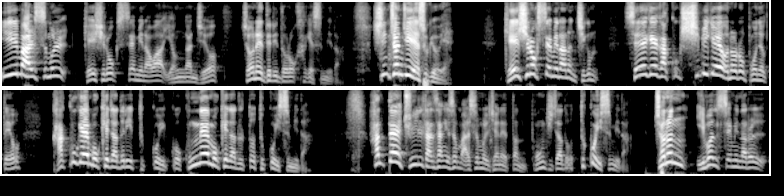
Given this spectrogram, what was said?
이 말씀을 계시록 세미나와 연관지어 전해드리도록 하겠습니다. 신천지 예수교회 계시록 세미나는 지금 세계 각국 12개 언어로 번역되어 각국의 목회자들이 듣고 있고 국내 목회자들도 듣고 있습니다. 한때 주일 단상에서 말씀을 전했던 봉 기자도 듣고 있습니다. 저는 이번 세미나를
